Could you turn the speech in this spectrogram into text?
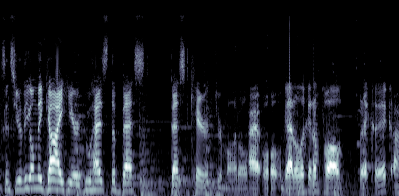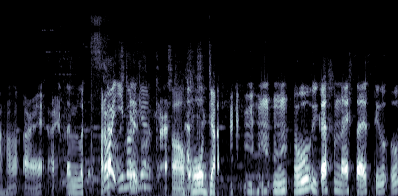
Since you're the only guy here who has the best, best character model. Alright, well, gotta look at Evolve. Right quick. Uh huh. Alright, alright. Let me look. How do I emote again? Uh, hold down. Mm-hmm. Ooh, you got some nice dice too. Ooh.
